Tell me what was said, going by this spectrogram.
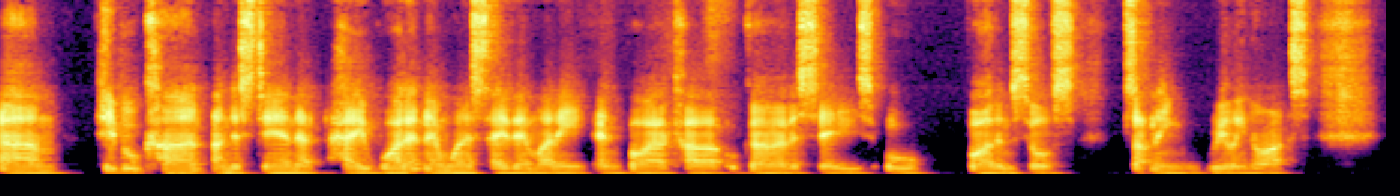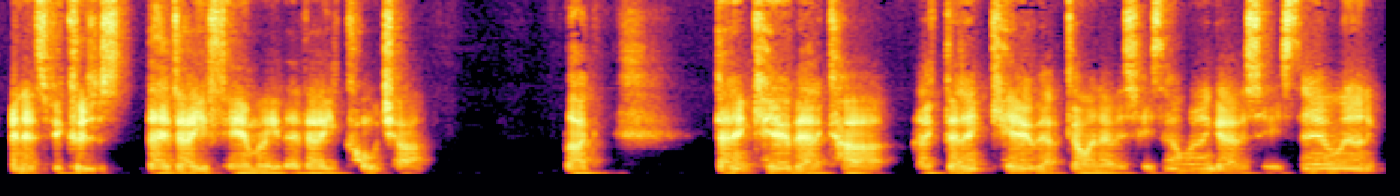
Um, people can't understand that. Hey, why don't they want to save their money and buy a car or go overseas or buy themselves something really nice? And it's because they value family, they value culture. Like they don't care about a car. Like they don't care about going overseas. They don't want to go overseas. They don't want to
